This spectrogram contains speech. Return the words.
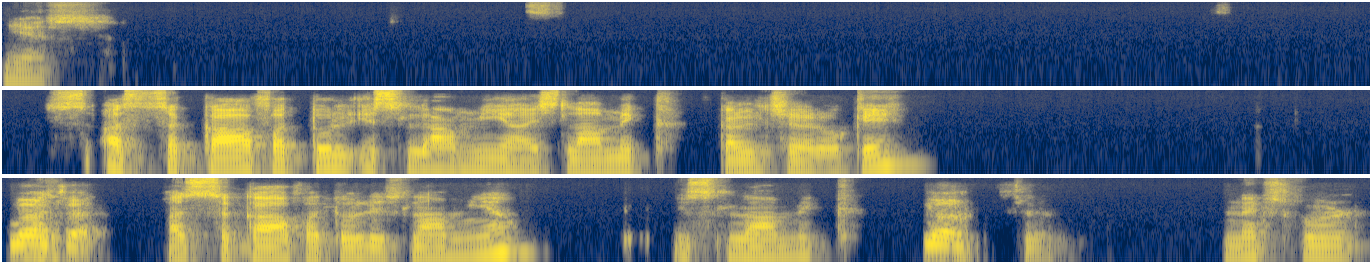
Yes. असकाफतुल इस्लामिया इस्लामिक कल्चर ओके? असकाफतुल इस्लामिया Islamic next word.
